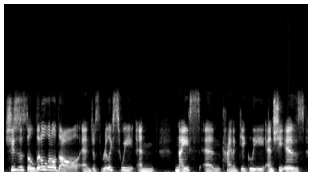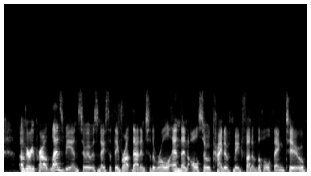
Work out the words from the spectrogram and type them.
she's just a little little doll and just really sweet and nice and kind of giggly and she is a very proud lesbian so it was nice that they brought that into the role and then also kind of made fun of the whole thing too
